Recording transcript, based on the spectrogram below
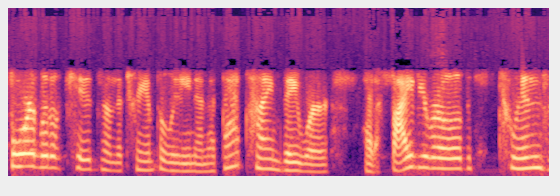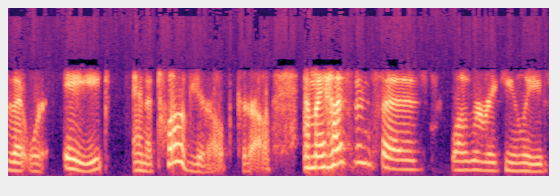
Four little kids on the trampoline and at that time they were had a 5-year-old, twins that were 8 and a 12-year-old girl. And my husband says while we're raking leaves,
